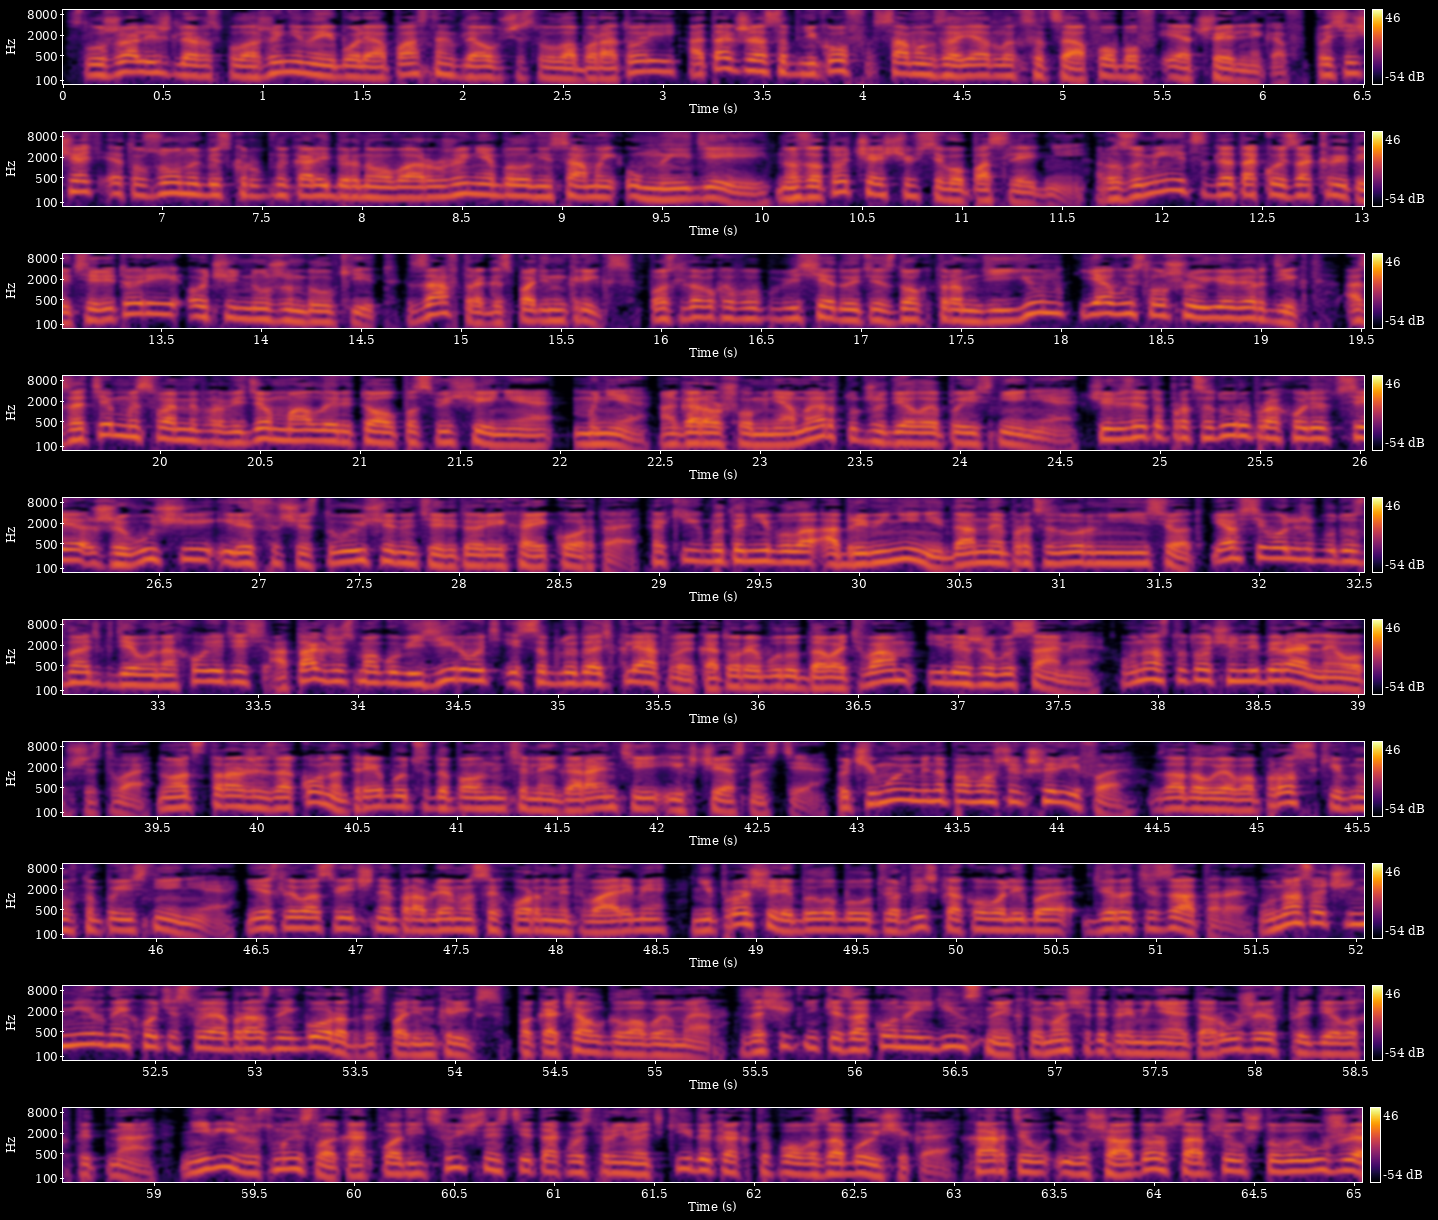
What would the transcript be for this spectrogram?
служа лишь для расположения наиболее опасных для общества лабораторий, а также особняков самых заядлых социофобов и отшельников. Посещать эту зону без крупнокалиберного вооружения было не самой умной идеей, но зато чаще всего последней. Разумеется, для такой закрытой территории очень нужен был кит. Завтра, господин Крикс, после того, как вы побеседуете с доктором Ди Юн, я выслушаю ее вердикт, а затем мы с вами проведем малый ритуал посвящения мне. Огорошил меня мэр, тут же делая пояснение. Через эту процедуру проходят все живущие или существующие на территории Хайкорта. Каких бы то ни было обременений данная процедура не несет. Я всего лишь буду знать, где вы находитесь, а также смогу визировать и соблюдать клятвы, которые будут давать вам или же вы сами. У нас тут очень либеральное общество, но от стражей закона требуются дополнительные гарантии их честности. Почему именно помощник шерифа? Задал я вопрос, кивнув на пояснение. Если у вас вечная проблема с ихорными тварями, не проще ли было бы утвердить какого-либо дератизатора? У нас очень мирный, хоть и своеобразный город, господин Крикс, покачал головой мэр. Защитники закона единственные, кто носит и применяют оружие в пределах пятна. Не вижу смысла как плодить сущности, так воспринимать Кида как тупого забойщика. Хартил Илшаадор сообщил, что вы уже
